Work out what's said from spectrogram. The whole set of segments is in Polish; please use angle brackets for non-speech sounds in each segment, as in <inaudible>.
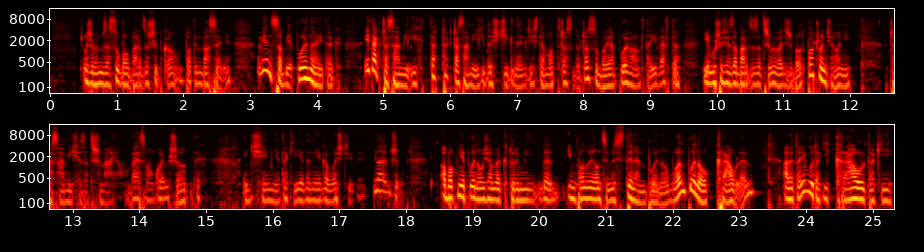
żebym zasuwał bardzo szybko po tym basenie. Więc sobie płynę i tak, i tak czasami ich, tak, tak czasami ich doścignę gdzieś tam od czasu do czasu, bo ja pływam w tej i we w te, nie muszę się za bardzo zatrzymywać, żeby odpocząć, a oni czasami się zatrzymają, wezmą głębszy oddech. I dzisiaj mnie taki jeden jegomość, no, obok mnie płynął ziomek, który mi e, imponującym stylem płynął, bo on płynął kraulem, ale to nie był taki kraul, taki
